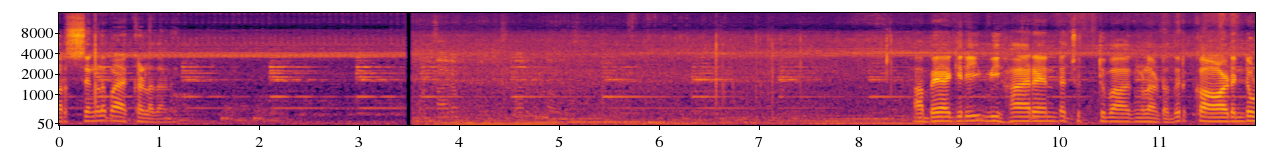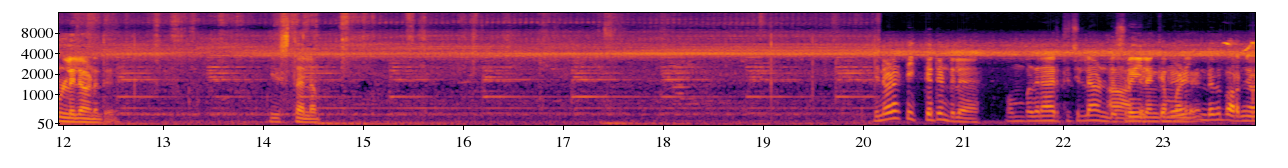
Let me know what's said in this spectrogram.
വർഷങ്ങൾ പഴക്കമുള്ളതാണ്. അഭയഗിരി വിഹാരന്റെ ചുറ്റുഭാഗങ്ങളാട്ടോ. അതൊരു കാടിന്റെ ഉള്ളിലാണിത്. ഈ സ്ഥലം. ഇതിനോട് ടിക്കറ്റ് ഉണ്ട് അല്ലേ ഒമ്പതിനായിരത്തി ചില്ല ഉണ്ട് ശ്രീലങ്കൻ മണി ഉണ്ടെന്ന് പറഞ്ഞു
